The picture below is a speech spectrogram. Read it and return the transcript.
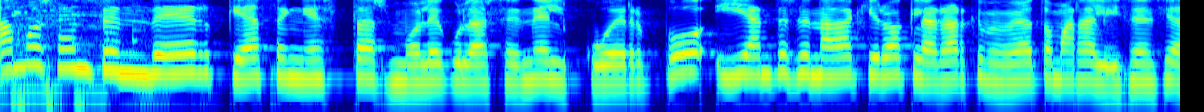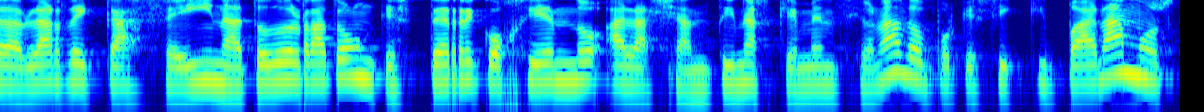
Vamos a entender qué hacen estas moléculas en el cuerpo y antes de nada quiero aclarar que me voy a tomar la licencia de hablar de cafeína todo el rato aunque esté recogiendo a las xantinas que he mencionado, porque si equiparamos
